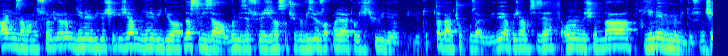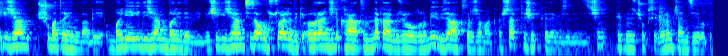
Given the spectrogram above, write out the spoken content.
Aynı zamanda söylüyorum yeni video çekeceğim. Yeni video nasıl vize aldım, vize süreci nasıl? Çünkü vize uzatmayla alakalı hiçbir video yok YouTube'da. Ben çok güzel bir video yapacağım size. Onun dışında yeni evimin videosunu çekeceğim. Şubat ayında bir Bali'ye gideceğim. Bali'de bir video çekeceğim. Size Avustralya'daki öğrencilik hayatının ne kadar güzel olduğunu bir güzel aktaracağım arkadaşlar. Teşekkür ederim izlediğiniz için. Hepinizi çok seviyorum. Kendinize iyi bakın.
